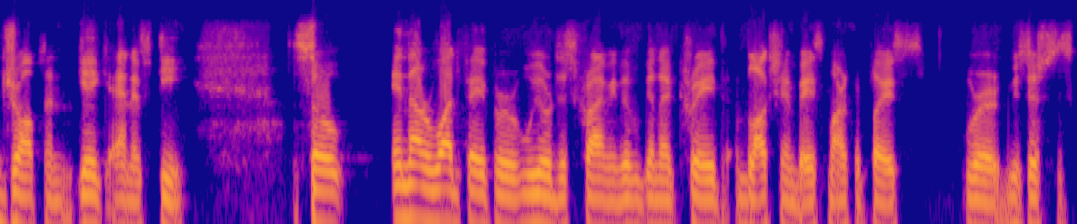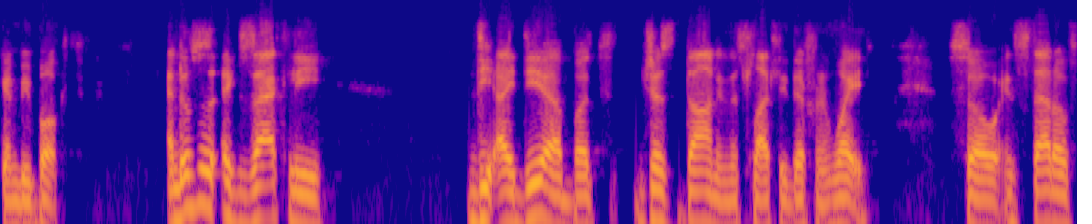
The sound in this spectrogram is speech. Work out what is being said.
dropped an gig NFT. So in our white paper, we were describing that we're going to create a blockchain based marketplace where musicians can be booked. And this is exactly the idea, but just done in a slightly different way. So instead of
